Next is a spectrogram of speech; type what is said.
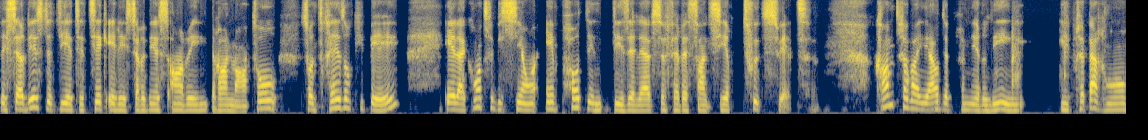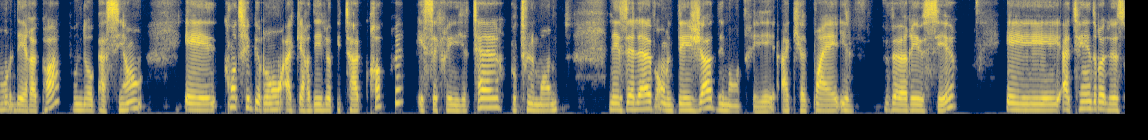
Les services de diététique et les services environnementaux sont très occupés et la contribution importante des élèves se fait ressentir tout de suite. Comme travailleurs de première ligne, ils prépareront des repas pour nos patients et contribueront à garder l'hôpital propre et sécuritaire pour tout le monde. Les élèves ont déjà démontré à quel point ils veulent réussir et atteindre leurs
